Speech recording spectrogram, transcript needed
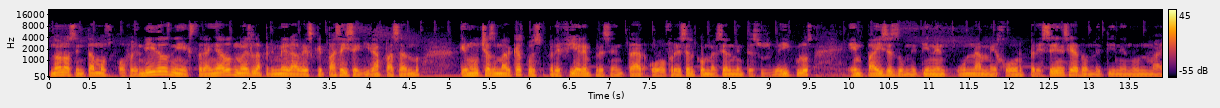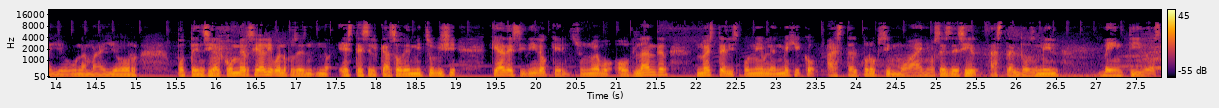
no nos sintamos ofendidos ni extrañados, no es la primera vez que pasa y seguirá pasando que muchas marcas pues prefieren presentar o ofrecer comercialmente sus vehículos en países donde tienen una mejor presencia, donde tienen un mayor, una mayor potencial comercial y bueno, pues este es el caso de Mitsubishi que ha decidido que su nuevo Outlander no esté disponible en México hasta el próximo año, es decir, hasta el 2022.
